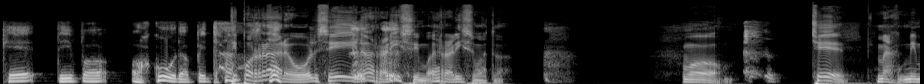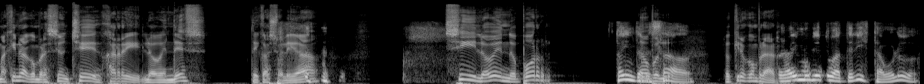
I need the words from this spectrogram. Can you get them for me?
Qué tipo oscuro, Pete Dawson. Tipo raro, boludo. Sí, no, es rarísimo, es rarísimo esto. Como, che, me imagino la conversación, che, Harry, ¿lo vendés? ¿De casualidad? sí, lo vendo por... Estoy interesado. Lo, quiero comprar. Pero ahí murió tu baterista, boludo.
